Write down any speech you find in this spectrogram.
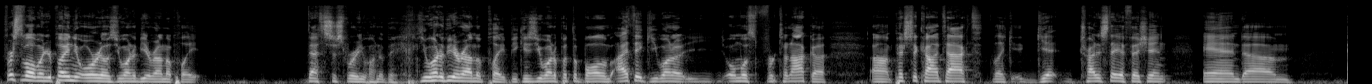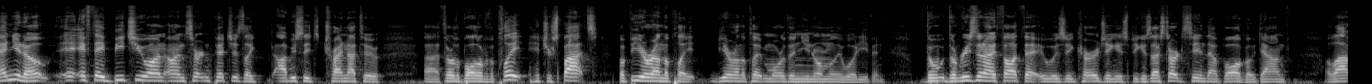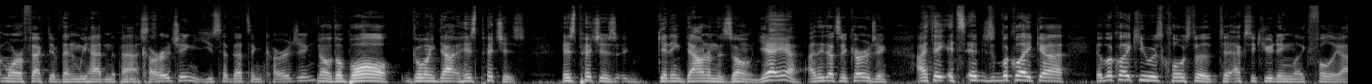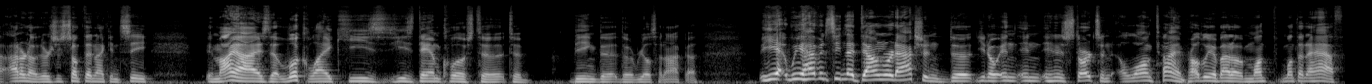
first of all, when you're playing the Orioles, you want to be around the plate. That's just where you want to be. You want to be around the plate because you want to put the ball. I think you want to almost for Tanaka, uh, pitch the contact, like get try to stay efficient and um, and you know if they beat you on on certain pitches, like obviously try not to uh, throw the ball over the plate, hit your spots, but be around the plate, be around the plate more than you normally would. Even the the reason I thought that it was encouraging is because I started seeing that ball go down a lot more effective than we had in the past. Encouraging? You said that's encouraging. No, the ball going down, his pitches, his pitches getting down in the zone. Yeah, yeah, I think that's encouraging. I think it's it looked like uh, it looked like he was close to, to executing like fully. I, I don't know. There's just something I can see in my eyes that look like he's he's damn close to to being the the real Tanaka. Yeah, we haven't seen that downward action, the you know, in, in, in his starts in a long time, probably about a month month and a half,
